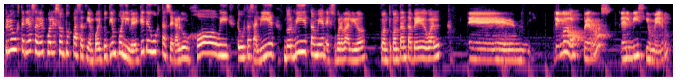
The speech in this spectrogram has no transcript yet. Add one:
pero me gustaría saber cuáles son tus pasatiempos, en tu tiempo libre. ¿Qué te gusta hacer? ¿Algún hobby? ¿Te gusta salir? ¿Dormir también? Es súper válido, con, con tanta pega igual. Eh, tengo dos perros, Elvis y Homero,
